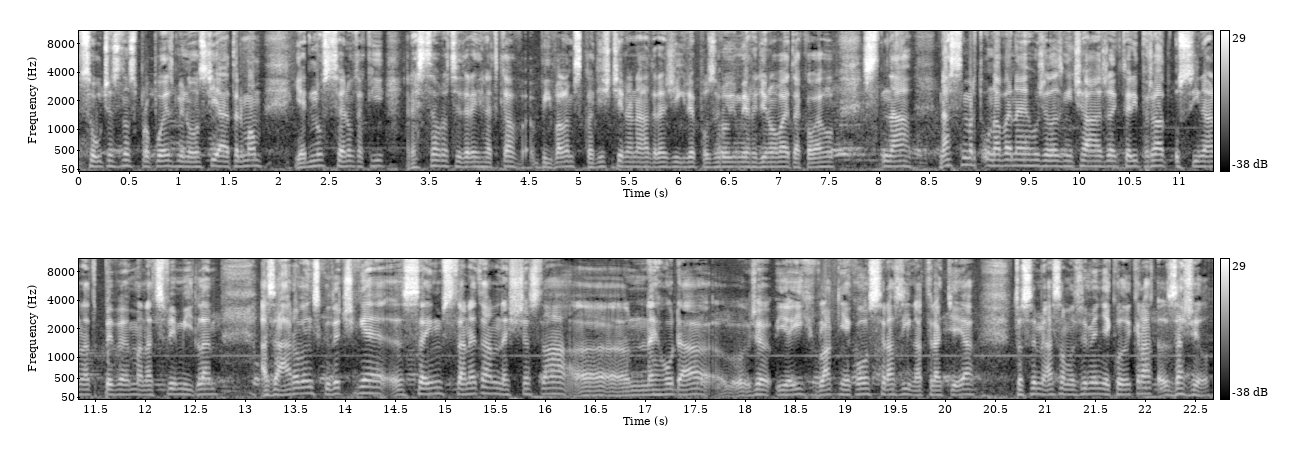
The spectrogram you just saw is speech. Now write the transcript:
současnost propoje s minulostí a já tady mám jednu scénu takový restauraci tady hnedka v bývalém skladišti na nádraží, kde pozorují mi hrdinové takového na, na smrt unaveného železničáře, který pořád usíná nad pivem a nad svým jídlem a zároveň skutečně se jim stane ta nešťastná uh, nehoda, že jejich vlak někoho srazí na trati a to jsem já samozřejmě několikrát zažil.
